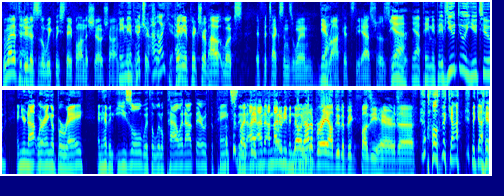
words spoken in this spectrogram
we might have to do this as a weekly staple on the show, Sean. Paint me a picture? I like it. Paint I- me a picture of how it looks if the Texans win, Yeah. the Rockets, the Astros. Yeah, whatever. yeah. Paint me. If you do a YouTube and you're not wearing a beret and have an easel with a little palette out there with the paints, With then my I, big- I, I don't even No, know. not you. a bray. I'll do the big fuzzy hair. The Oh, the guy, the guy on Yeah,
